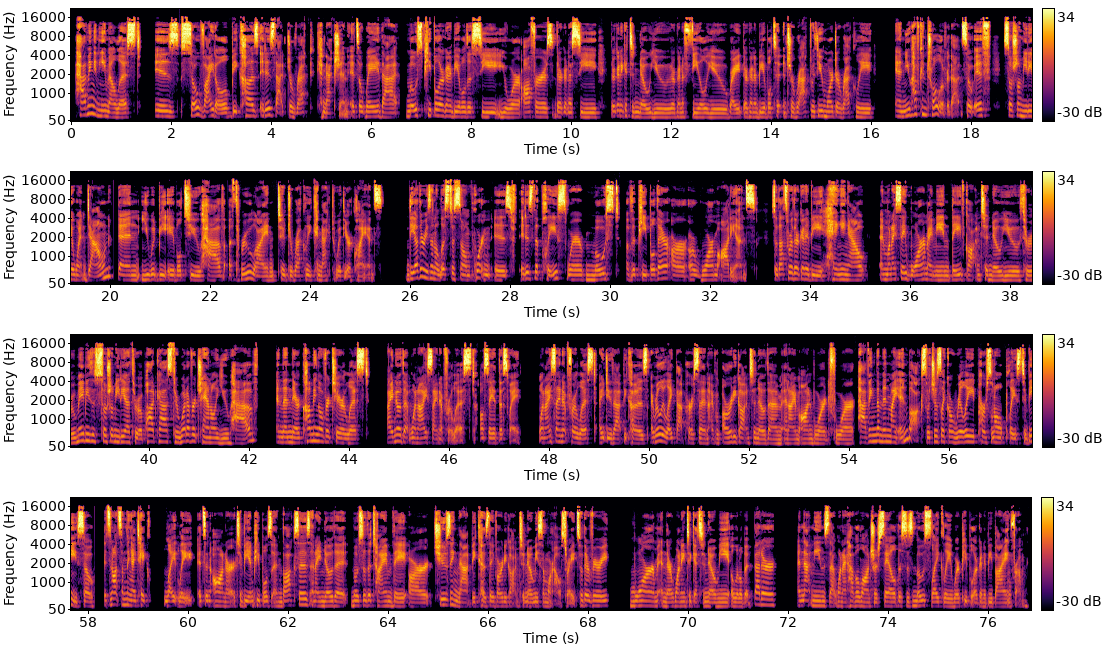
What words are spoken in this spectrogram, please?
having an email list is so vital because it is that direct connection. It's a way that most people are going to be able to see your offers. They're going to see, they're going to get to know you. They're going to feel you, right? They're going to be able to interact with you more directly. And you have control over that. So if social media went down, then you would be able to have a through line to directly connect with your clients. The other reason a list is so important is it is the place where most of the people there are a warm audience. So that's where they're going to be hanging out. And when I say warm, I mean they've gotten to know you through maybe the social media, through a podcast, through whatever channel you have. And then they're coming over to your list I know that when I sign up for a list, I'll say it this way. When I sign up for a list, I do that because I really like that person. I've already gotten to know them and I'm on board for having them in my inbox, which is like a really personal place to be. So it's not something I take lightly. It's an honor to be in people's inboxes. And I know that most of the time they are choosing that because they've already gotten to know me somewhere else, right? So they're very warm and they're wanting to get to know me a little bit better. And that means that when I have a launch or sale, this is most likely where people are going to be buying from.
